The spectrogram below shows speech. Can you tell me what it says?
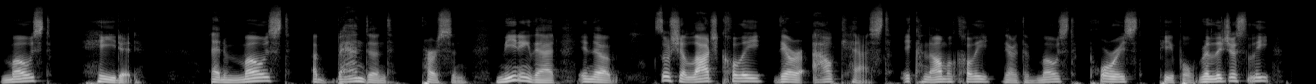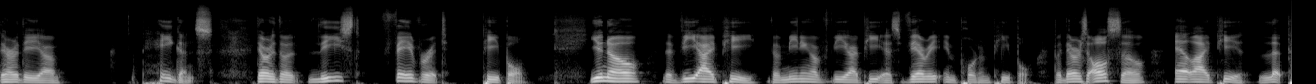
most hated, and most abandoned person, meaning that in the sociologically they are outcast, economically they are the most poorest people, religiously they are the uh, pagans, they are the least favorite people. You know, the VIP, the meaning of VIP is very important people. But there's also LIP, lip.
